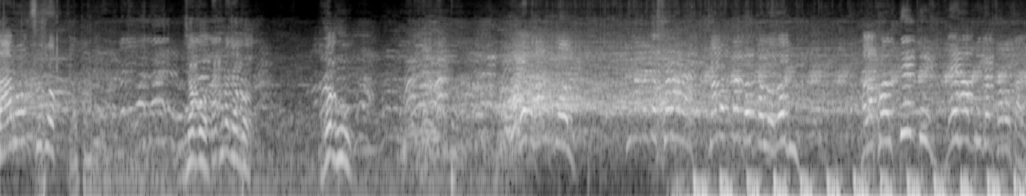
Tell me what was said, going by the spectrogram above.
দারুণ সুযোগ। জগৎ, এখনও জগৎ। রঘু। ফলাফল তিন তিন, নেহা ব্রিগেড সমতায়।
